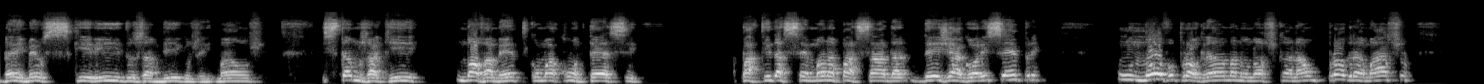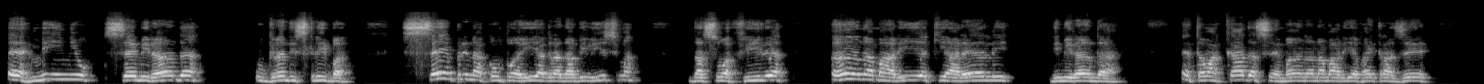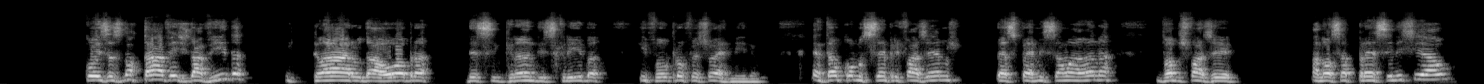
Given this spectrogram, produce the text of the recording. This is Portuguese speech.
Bem, meus queridos amigos e irmãos, estamos aqui novamente, como acontece a partir da semana passada, desde agora e sempre, um novo programa no nosso canal, um programaço Hermínio C. Miranda, o grande escriba, sempre na companhia agradabilíssima da sua filha, Ana Maria Chiarelli de Miranda. Então, a cada semana, Ana Maria vai trazer coisas notáveis da vida e, claro, da obra desse grande escriba que foi o professor Hermínio. Então, como sempre fazemos, peço permissão a Ana, vamos fazer a nossa prece inicial.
